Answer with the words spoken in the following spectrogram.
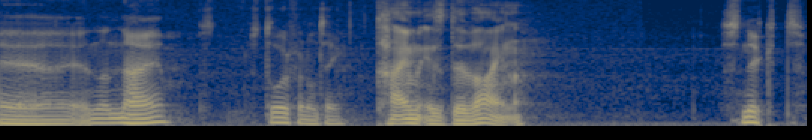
eh, Nej, står för någonting? Time is divine. Snyggt.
